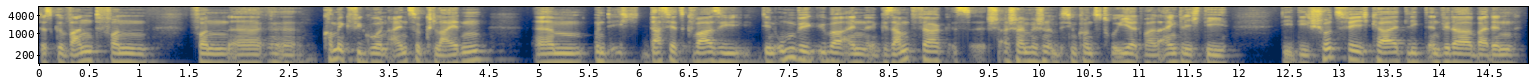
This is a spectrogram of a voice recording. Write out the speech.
das Gewand von, von äh, äh, Comicfiguren einzukleiden ähm, und ich das jetzt quasi den Umweg über ein Gesamtwerk ist, erscheint mir schon ein bisschen konstruiert, weil eigentlich die, die, die Schutzfähigkeit liegt entweder bei den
